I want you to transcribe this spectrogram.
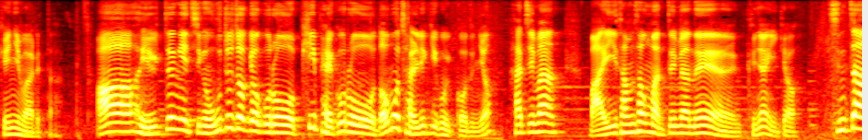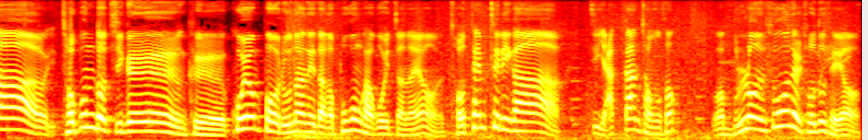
괜히 말했다. 아 1등이 지금 우주 해적으로 피 100으로 너무 잘 이기고 있거든요. 하지만 마이 삼성만 뜨면은 그냥 이겨 진짜 저분도 지금 그 고연포 루난에다가 보건 가고 있잖아요. 저 템트리가 약간 정석? 어, 물론 수은을 줘도 돼요.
